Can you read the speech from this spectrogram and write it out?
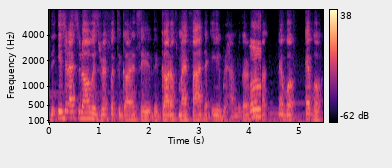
the Israelites would always refer to God and say, "The God of my father Abraham." The God of mm. my father never ever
